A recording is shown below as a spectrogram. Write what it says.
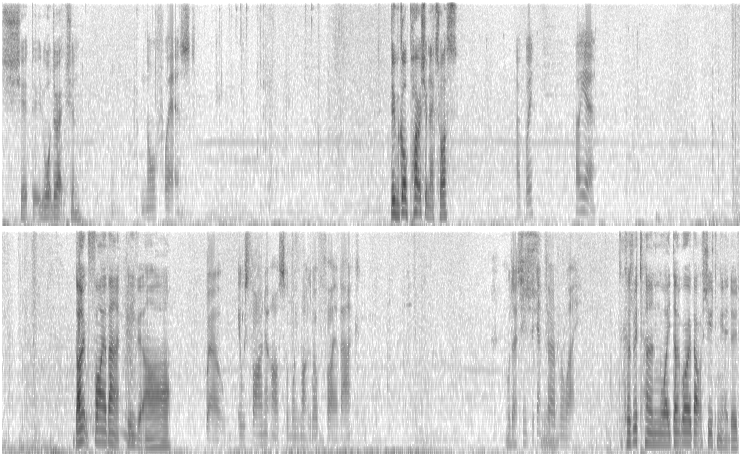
Shit, dude. What direction? Northwest. Dude, we've got a pirate ship next to us. Have we? Oh yeah. Don't fire back. Leave it. Ah. Well, it was firing at us, so we might as well fire back. Although it seems to be getting further away. Because we're turning away, don't worry about shooting it, dude.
